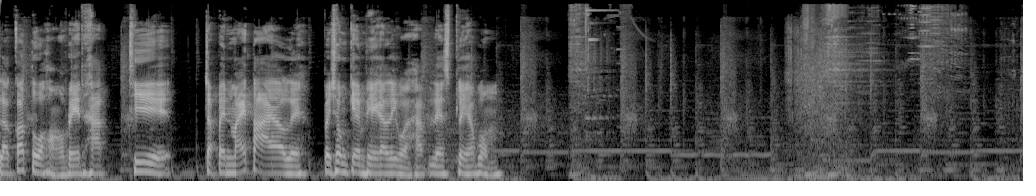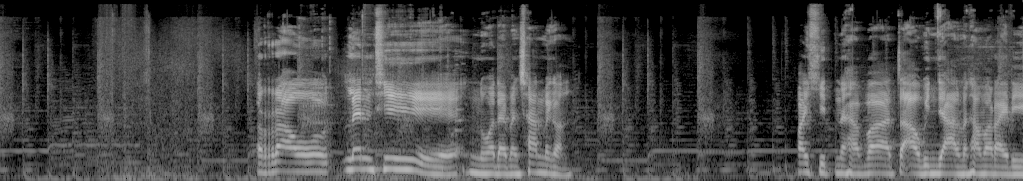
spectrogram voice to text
แล้วก็ตัวของ Red Hug ที่จะเป็นไม้ตายเราเลย ไปชมเกมเพลย์กันเลยดีกว่าครับ Let's play ครับผม เราเล่นที่นัวดิเมนชันไปก่อนค่อยคิดนะครับว่าจะเอาวิญญาณมาทำอะไรดี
